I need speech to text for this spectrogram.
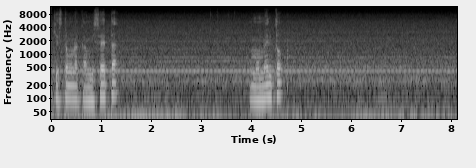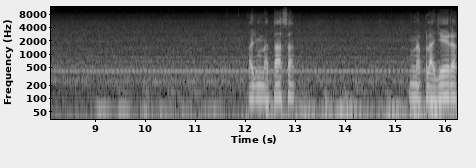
Aquí está una camiseta un momento. Hay una taza una playera.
